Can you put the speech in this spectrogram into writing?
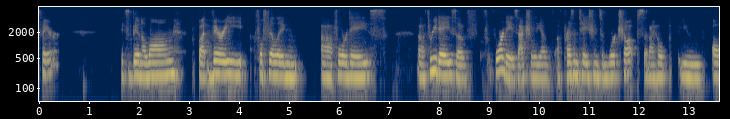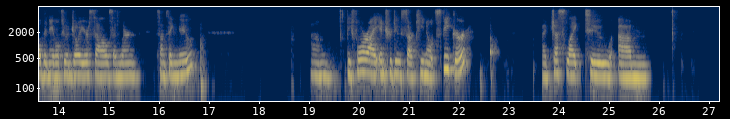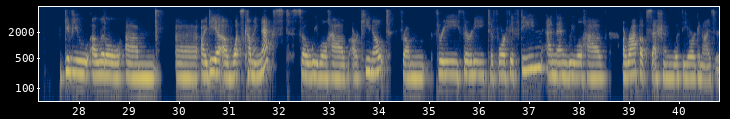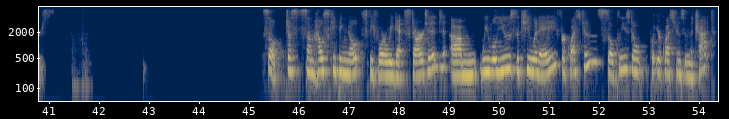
Fair. It's been a long but very fulfilling uh, four days, uh, three days of four days actually of, of presentations and workshops. And I hope you've all been able to enjoy yourselves and learn something new. Um, before I introduce our keynote speaker, I'd just like to um, give you a little um, uh, idea of what's coming next. So we will have our keynote from 3.30 to 4.15, and then we will have a wrap-up session with the organizers. So just some housekeeping notes before we get started. Um, we will use the Q&A for questions, so please don't put your questions in the chat.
